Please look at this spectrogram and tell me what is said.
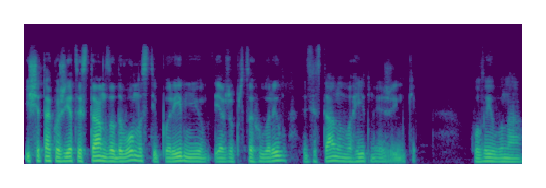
І ще також є цей стан задоволеності, порівнюю, я вже про це говорив, зі станом вагітної жінки, коли вона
